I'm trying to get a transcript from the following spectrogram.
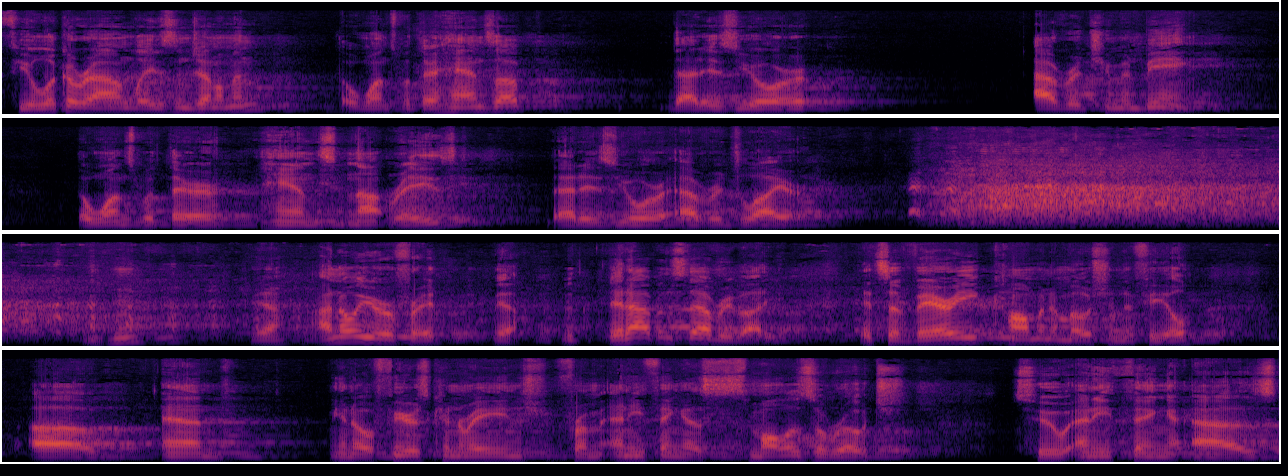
If you look around, ladies and gentlemen, the ones with their hands up, that is your average human being. The ones with their hands not raised, that is your average liar. mm-hmm. Yeah, I know you're afraid. Yeah, it, happens to everybody. It's a very common emotion to feel. Uh, and, you know, fears can range from anything as small as a roach to anything as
